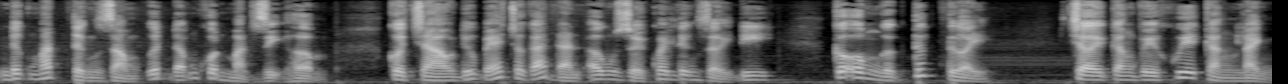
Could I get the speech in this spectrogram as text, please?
nước mắt từng dòng ướt đẫm khuôn mặt dị hợm. Cô chào đứa bé cho gã đàn ông rồi quay lưng rời đi. Cô ôm ngực tức tưởi. Trời càng về khuya càng lạnh,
